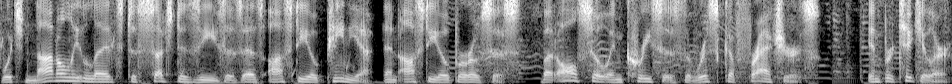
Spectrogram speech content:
which not only leads to such diseases as osteopenia and osteoporosis, but also increases the risk of fractures. In particular,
